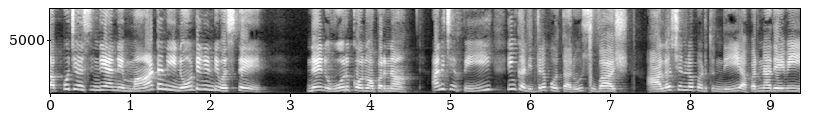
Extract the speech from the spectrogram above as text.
తప్పు చేసింది అనే మాట నీ నోటి నుండి వస్తే నేను ఊరుకోను అపర్ణ అని చెప్పి ఇంకా నిద్రపోతారు సుభాష్. ఆలోచనలో పడుతుంది అపర్ణాదేవి.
